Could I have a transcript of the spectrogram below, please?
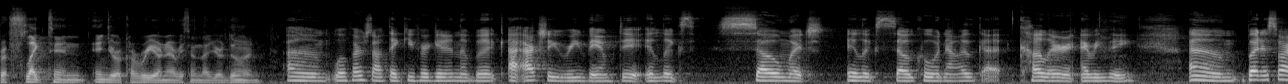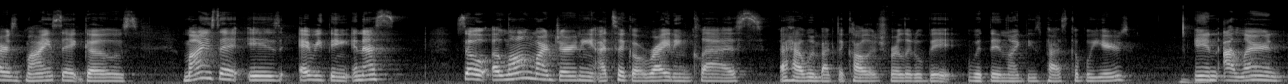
reflecting in your career and everything that you're doing? Um, well, first off, thank you for getting the book. I actually revamped it. It looks so much. It looks so cool now. It's got color and everything. Um, but as far as mindset goes, mindset is everything, and that's so. Along my journey, I took a writing class. I had went back to college for a little bit within like these past couple years, mm-hmm. and I learned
